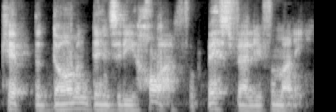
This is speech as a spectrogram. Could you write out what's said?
kept the diamond density high for best value for money.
